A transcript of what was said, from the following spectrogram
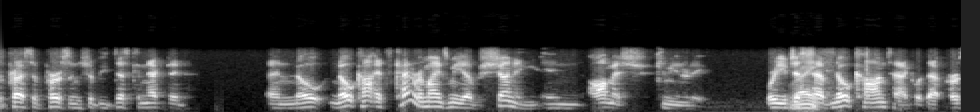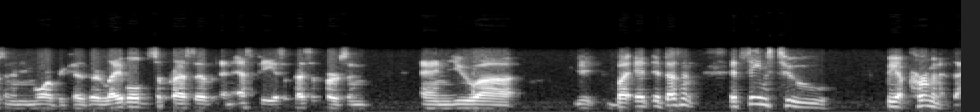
suppressive person should be disconnected and no no con- it kind of reminds me of shunning in Amish community, where you just right. have no contact with that person anymore because they're labeled suppressive and SP a suppressive person, and you, uh, you but it, it doesn't. It seems to be a permanent thing.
